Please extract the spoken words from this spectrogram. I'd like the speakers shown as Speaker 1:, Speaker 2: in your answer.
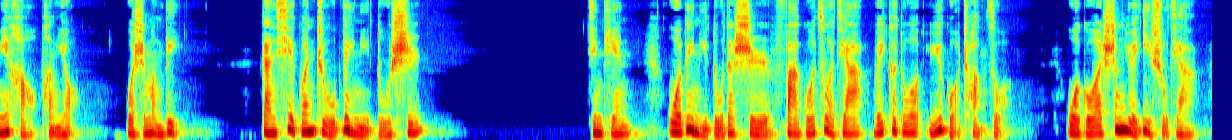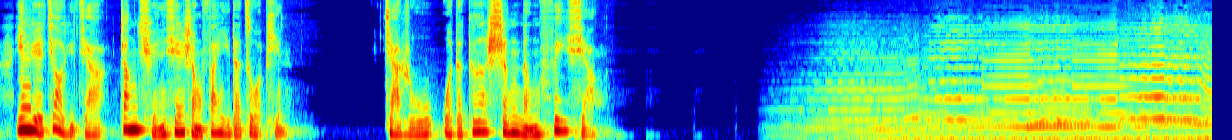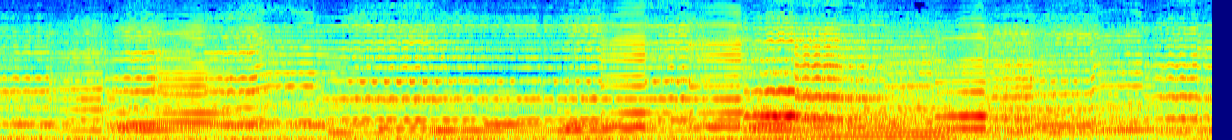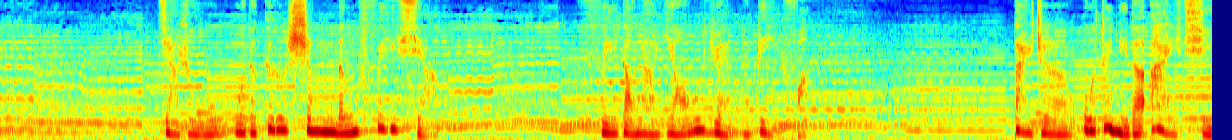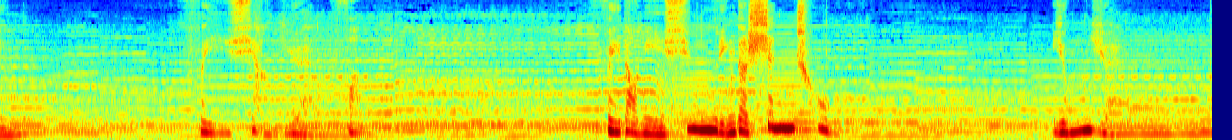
Speaker 1: 你好，朋友，我是孟丽，感谢关注，为你读诗。今天我为你读的是法国作家维克多·雨果创作，我国声乐艺术家、音乐教育家张全先生翻译的作品《假如我的歌声能飞翔》。假如我的歌声能飞翔，飞到那遥远的地方，带着我对你的爱情，飞向远方，飞到你心灵的深处，永远。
